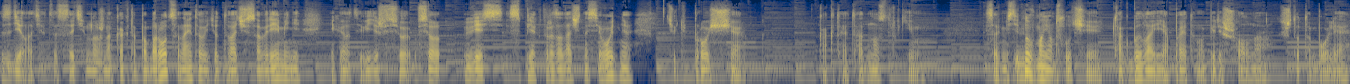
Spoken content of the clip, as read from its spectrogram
сделать. Это с этим нужно как-то побороться. На это уйдет два часа времени. И когда ты видишь все, все, весь спектр задач на сегодня, чуть проще как-то это одно с другим совместить. Ну, в моем случае так было, и я поэтому перешел на что-то более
